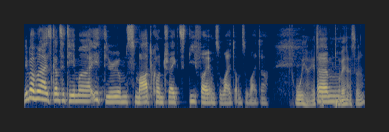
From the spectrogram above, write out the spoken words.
Nehmen wir mal das ganze Thema Ethereum, Smart Contracts, DeFi und so weiter und so weiter. Oh ja, jetzt ähm, kontrovers, oder?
